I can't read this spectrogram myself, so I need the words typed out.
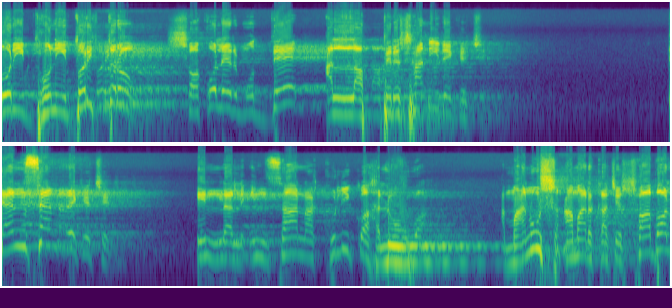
গরিব, ধনী, দরিদ্র, সকলের মধ্যে আল্লাহ পেরেশানি রেখেছে। টেনশন রেখেছে। ইন্নাল ইনসানা হালুয়া। মানুষ আমার কাছে সবল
